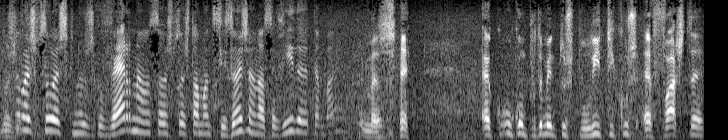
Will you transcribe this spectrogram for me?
Não são as pessoas que nos governam, são as pessoas que tomam decisões na nossa vida também. Mas o comportamento dos políticos afasta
